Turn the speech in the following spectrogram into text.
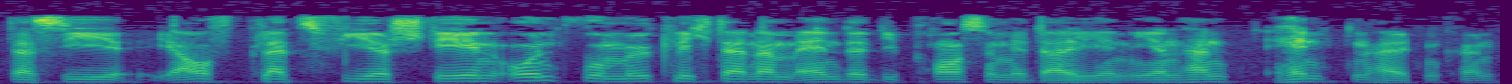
dass sie auf Platz 4 stehen und womöglich dann am Ende die Bronzemedaille in ihren Hand, Händen halten können.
